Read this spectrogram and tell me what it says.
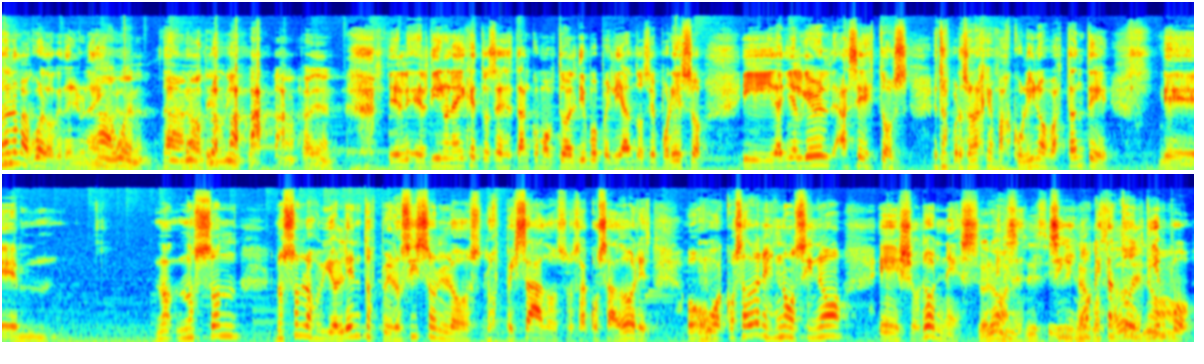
No, no me acuerdo que tenía una hija. Ah, bueno. Ah, no, tiene un hijo. No, está bien. Él, él tiene una hija, entonces están como todo el tiempo peleándose por eso. Y Daniel Gebel hace estos, estos personajes masculinos bastante. eh, no, no, son, no son los violentos, pero sí son los, los pesados, los acosadores. O, o acosadores no, sino eh, llorones. Llorones, Es- sí, sí, ¿no? Que están todo el no. tiempo,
